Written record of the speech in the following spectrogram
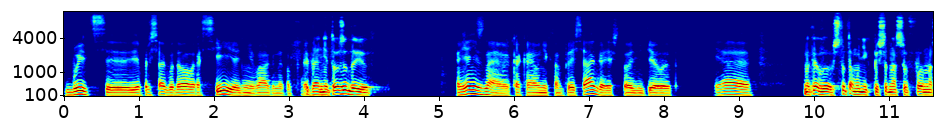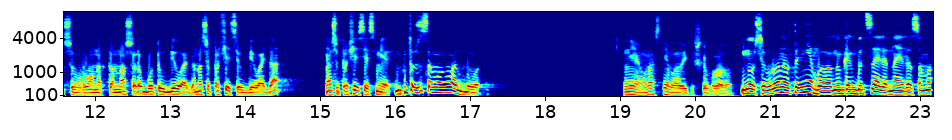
быть, э, я присягу давал России, а не Вагнеру. Это они тоже дают? Я не знаю, какая у них там присяга и что они делают. Я... Ну, как бы, что там у них пишет на, шиф- на шевронах? Там наша работа убивать. Да наша профессия убивать, да? Наша профессия смерть. Ну, то же самое у вас было. Не, у нас не было таких шевронов. Ну, шевронов-то не было, но как бы цель одна та сама.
